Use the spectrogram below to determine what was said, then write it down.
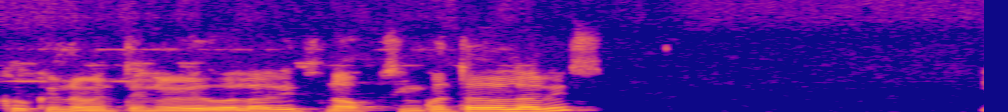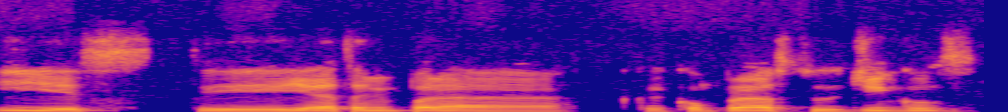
creo que 99 dólares, no, 50 dólares. Y este, y era también para que compraras tus jingles.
